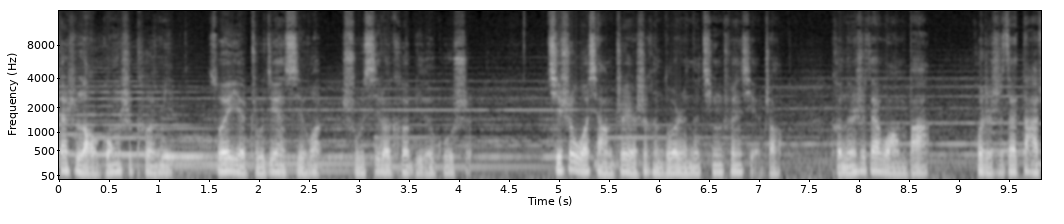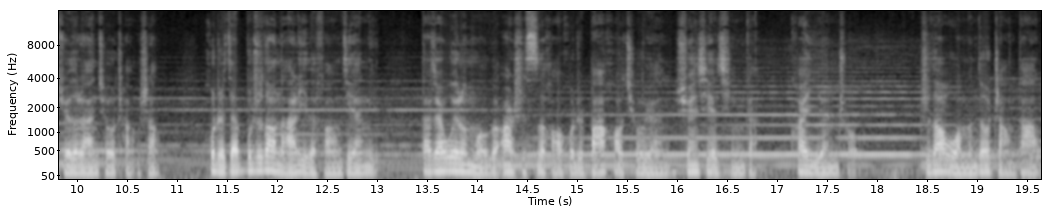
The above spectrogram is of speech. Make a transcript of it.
但是老公是科密，所以也逐渐喜欢熟悉了科比的故事。其实我想，这也是很多人的青春写照，可能是在网吧，或者是在大学的篮球场上，或者在不知道哪里的房间里，大家为了某个二十四号或者八号球员宣泄情感，快意恩仇，直到我们都长大了，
